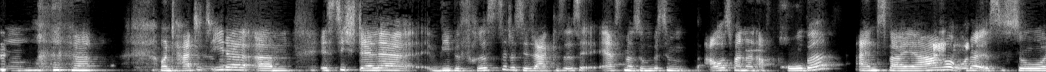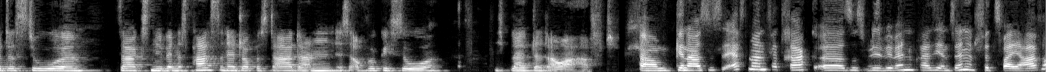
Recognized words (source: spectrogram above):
Mhm. Und hattet ihr, ähm, ist die Stelle wie befristet, dass ihr sagt, das ist erstmal so ein bisschen Auswandern auf Probe, ein, zwei Jahre, oder ist es so, dass du sagst, nee, wenn das passt und der Job ist da, dann ist auch wirklich so, ich bleibe da dauerhaft. Ähm, genau, es ist erstmal ein Vertrag, also wir, wir werden quasi entsendet für zwei Jahre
